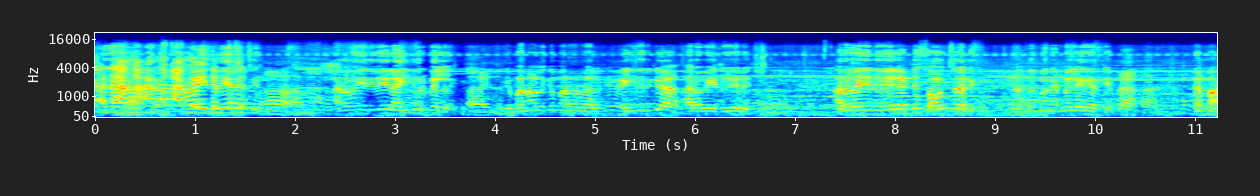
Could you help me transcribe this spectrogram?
అది అర- అర- అరవై ఐదు వేలు వచ్చింది. అరవై ఐదు వేలు ఐదుగురు పిల్లలకి ఈ మనవాళ్ళకి మనవరాళ్ళకి ఐదుగురికి అరవై ఐదు వేలు వచ్చింది. అరవై ఐదు వేలు అంటే సంవత్సరానికి. అంత మన ఎమ్మెల్యే గారు చెప్పారు. అమ్మా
